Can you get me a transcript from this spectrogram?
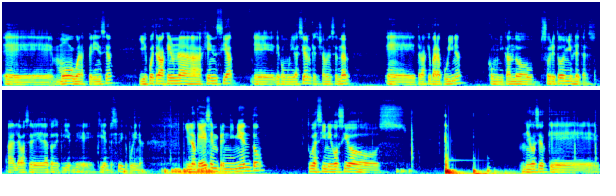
Eh, muy buena experiencia. Y después trabajé en una agencia eh, de comunicación que se llama Encender. trabajé para Purina, comunicando sobre todo newsletters a la base de datos de, clientes de Purina. Y en lo que es emprendimiento, tuve así negocios. Negocios que.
